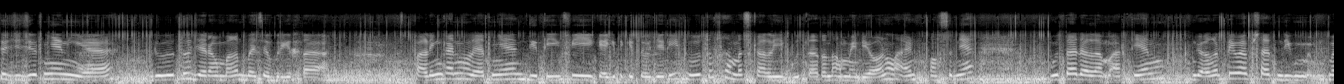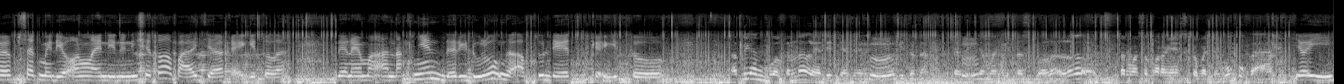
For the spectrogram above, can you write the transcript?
Sejujurnya nih ya, dulu tuh jarang banget baca berita. Paling kan ngeliatnya di TV kayak gitu-gitu. Jadi dulu tuh sama sekali buta tentang media online. Maksudnya buta dalam artian nggak ngerti website di website media online di Indonesia tuh apa aja kayak gitulah. Dan emang anaknya dari dulu nggak up to date kayak gitu. Tapi yang gua kenal ya, Dit, ya dari dulu Hmm. gitu kan, dari Hmm. zaman kita sekolah, lo termasuk orang yang suka baca buku kan? Yoi,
